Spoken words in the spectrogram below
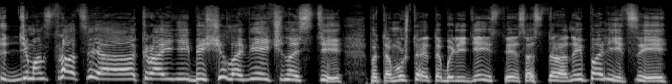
демонстрация крайней бесчеловечности, потому что это были действия со стороны полиции.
